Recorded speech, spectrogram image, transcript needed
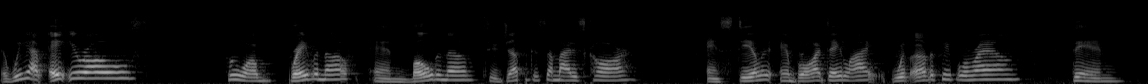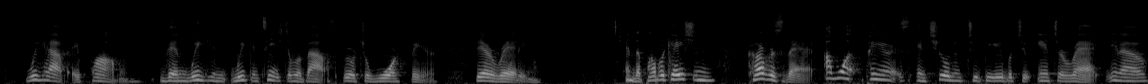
If we have 8-year-olds who are brave enough and bold enough to jump into somebody's car and steal it in broad daylight with other people around, then we have a problem. Then we can we can teach them about spiritual warfare. They're ready. And the publication covers that. I want parents and children to be able to interact. You know,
